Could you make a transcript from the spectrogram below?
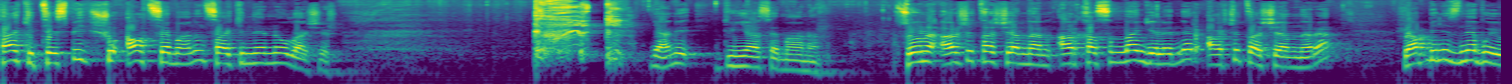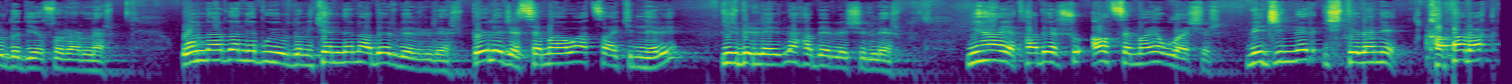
Ta ki tesbih şu alt semanın sakinlerine ulaşır. Yani dünya semana. Sonra arşı taşıyanların arkasından gelenler arşı taşıyanlara Rabbiniz ne buyurdu diye sorarlar. Onlarda ne buyurduğunu kendilerine haber verirler. Böylece semavat sakinleri birbirleriyle haberleşirler. Nihayet haber şu alt semaya ulaşır ve cinler işteleni kaparak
